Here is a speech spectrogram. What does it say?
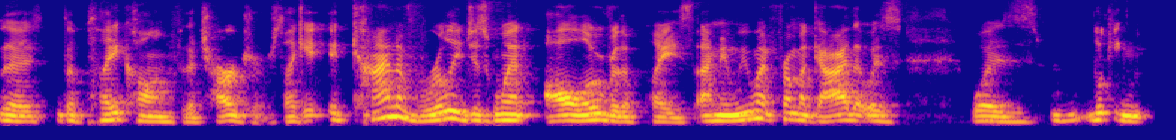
the the play calling for the Chargers. Like it, it kind of really just went all over the place. I mean, we went from a guy that was was looking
